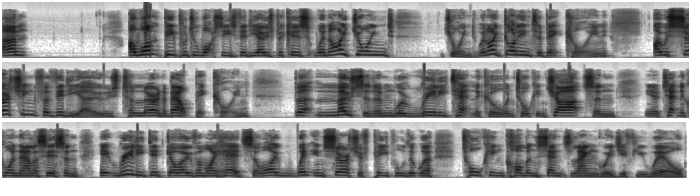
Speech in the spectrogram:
Um, I want people to watch these videos because when I joined, joined, when I got into Bitcoin, I was searching for videos to learn about Bitcoin but most of them were really technical and talking charts and you know technical analysis and it really did go over my head. So i went in search of people that were talking common sense language if you will.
